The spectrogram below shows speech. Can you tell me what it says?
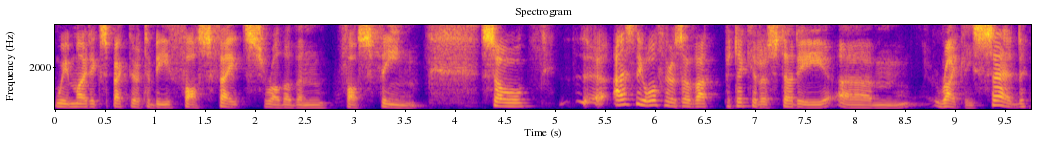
We might expect there to be phosphates rather than phosphine. So, uh, as the authors of that particular study um, rightly said,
